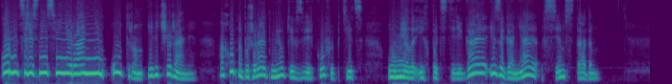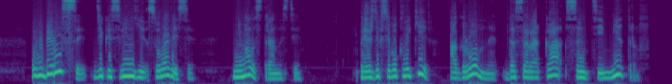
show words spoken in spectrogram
Кормятся лесные свиньи ранним утром и вечерами – охотно пожирают мелких зверьков и птиц, умело их подстерегая и загоняя всем стадом. У баберуссы, дикой свиньи Сулавеси, немало странностей. Прежде всего клыки, огромные, до сорока сантиметров,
